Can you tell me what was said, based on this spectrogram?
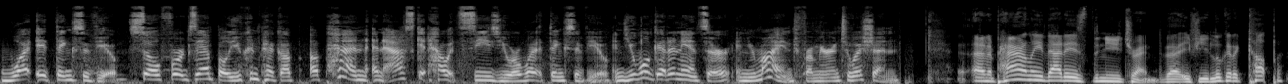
what it thinks of you? So, for example, you can pick up a pen and ask it how it sees you or what it thinks of you, and you will get an answer in your mind from your intuition. And apparently, that is the new trend. That if you look at a cup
